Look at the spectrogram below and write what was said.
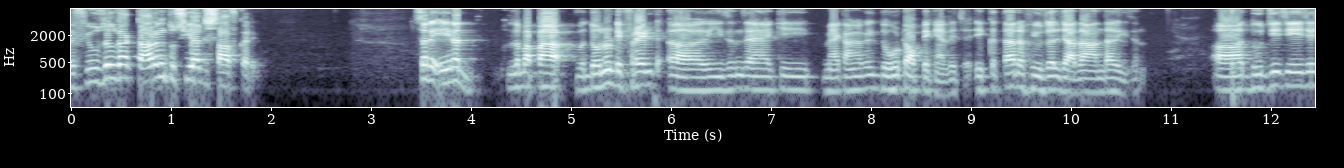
ਰਿਫਿਊਜ਼ਲ ਦਾ ਕਾਰਨ ਤੁਸੀਂ ਅੱਜ ਸਾਫ਼ ਕਰਿਓ। ਸਰ ਇਹ ਨਾ ਮਤਲਬ ਆਪਾਂ ਦੋਨੋਂ ਡਿਫਰੈਂਟ ਰੀਜ਼ਨਸ ਹੈ ਕਿ ਮੈਂ ਕਹਾਂਗਾ ਕਿ ਦੋ ਟੌਪਿਕ ਹੈ ਇਹਦੇ ਚ। ਇੱਕ ਤਾਂ ਰਿਫਿਊਜ਼ਲ ਜ਼ਿਆਦਾ ਆਉਣ ਦਾ ਰੀਜ਼ਨ ਦੂਜੀ ਚੀਜ਼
